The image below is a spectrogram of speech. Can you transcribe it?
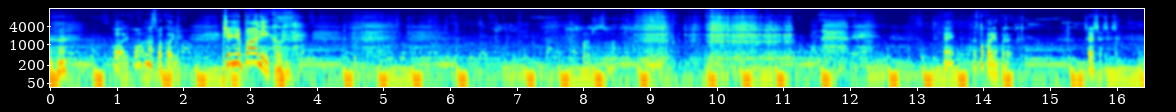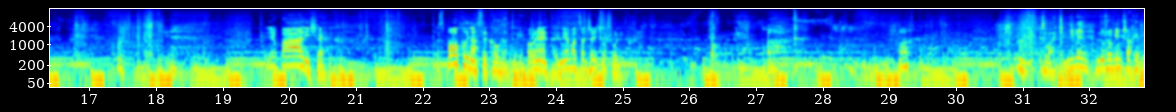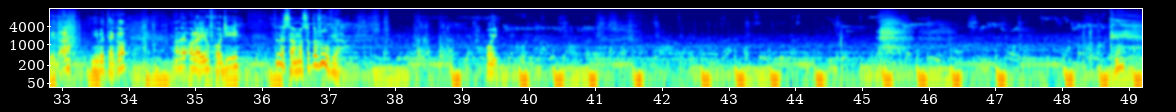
Aha. Powoli, po, no spokojnie. Się nie pali, kurde. Parę przesunąć? Okej? No spokojnie, poczekaj. Cześć, cześć, cześć. Nie pali się. Spokój nas tylko uratuje, pamiętaj, nie ma co drzeć koszuli. No zobaczcie, niby dużo większa hybryda, niby tego, ale oleju wchodzi tyle samo co do żółwia. Oj, kurde. Okej. No,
